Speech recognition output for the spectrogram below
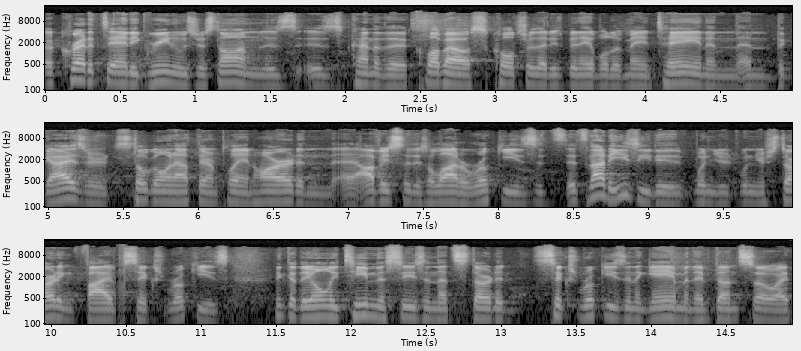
a credit to Andy Green, who was just on, is, is kind of the clubhouse culture that he's been able to maintain, and, and the guys are still going out there and playing hard. And uh, obviously, there's a lot of rookies. It's, it's not easy to when you're when you're starting five, six rookies. I think they're the only team this season that started six rookies in a game, and they've done so I,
